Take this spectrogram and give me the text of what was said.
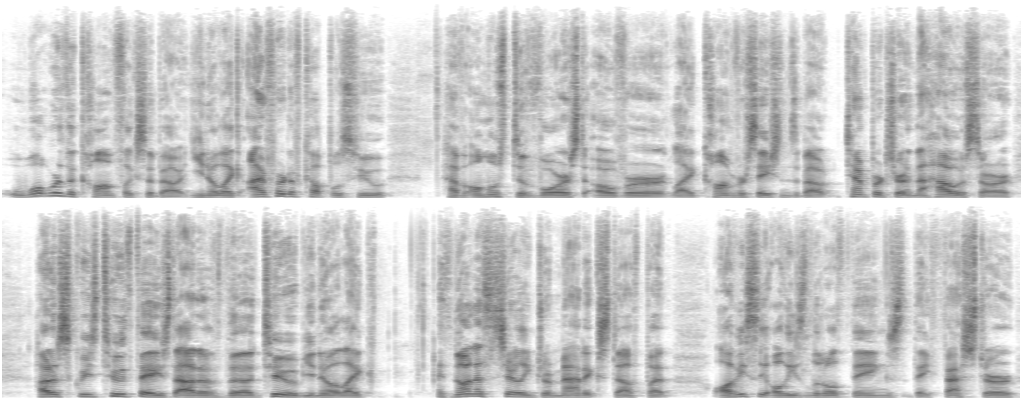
What were the conflicts about? You know like i've heard of couples who have almost divorced over like conversations about temperature in the house or how to squeeze toothpaste out of the tube you know like it's not necessarily dramatic stuff but obviously all these little things they fester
